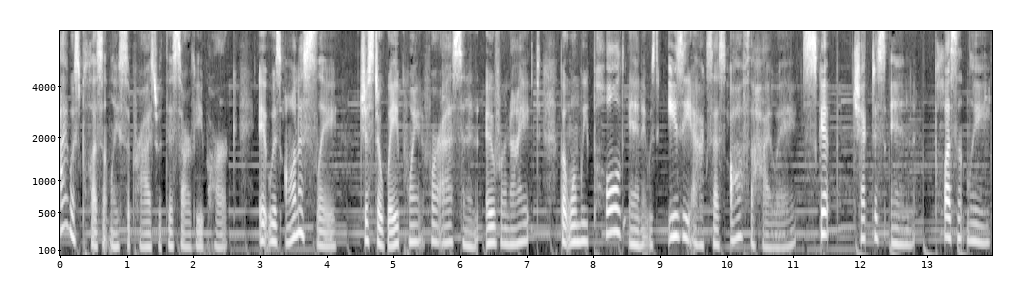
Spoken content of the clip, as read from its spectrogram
I was pleasantly surprised with this RV park. It was honestly just a waypoint for us and an overnight, but when we pulled in, it was easy access off the highway. Skip checked us in pleasantly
